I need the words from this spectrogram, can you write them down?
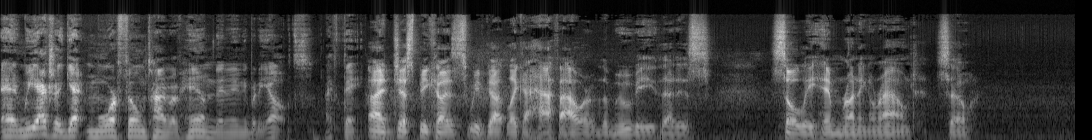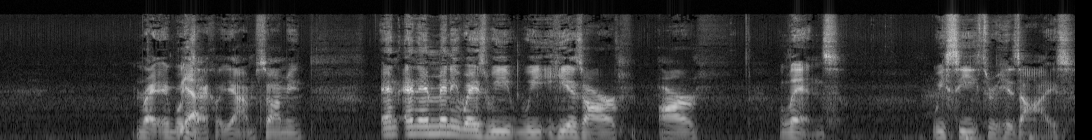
and we actually get more film time of him than anybody else, I think. uh, just because we've got like a half hour of the movie that is solely him running around. So Right. Yeah. Exactly. Yeah. So I mean, and and in many ways, we we he is our our lens. We see through his eyes.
